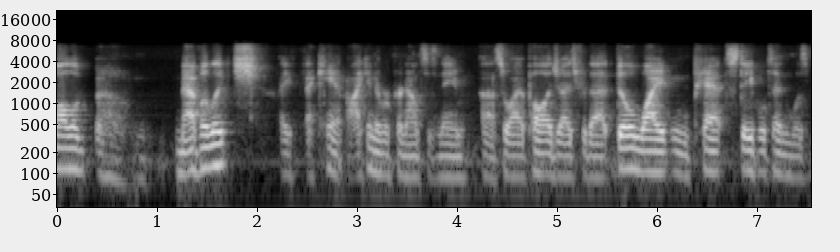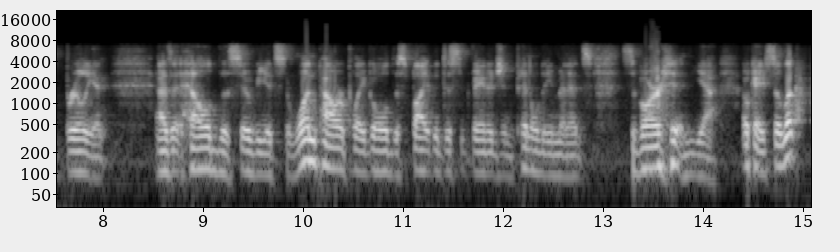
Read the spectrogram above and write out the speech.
Mavlich, I, I can't, I can never pronounce his name, uh, so I apologize for that. Bill White and Pat Stapleton was brilliant as it held the Soviets to one power play goal despite the disadvantage in penalty minutes. Savard, and yeah, okay, so let.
